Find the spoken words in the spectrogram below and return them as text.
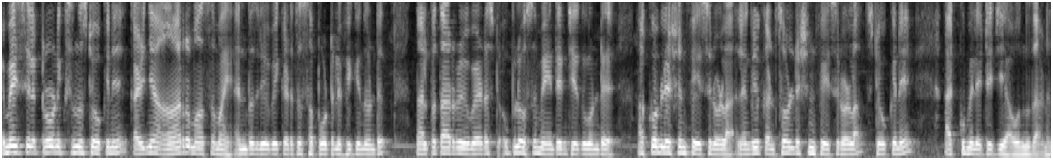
എം ഐ എസ് ഇലക്ട്രോണിക്സ് എന്ന സ്റ്റോക്കിന് കഴിഞ്ഞ ആറ് മാസമായി അൻപത് രൂപയ്ക്ക് അടുത്ത സപ്പോർട്ട് ലഭിക്കുന്നുണ്ട്. നാൽപ്പത്താറ് രൂപയുടെ സ്റ്റോപ്പ് ലോസ് മെയിന്റെയിൻ ചെയ്തുകൊണ്ട് അക്കോമിലേഷൻ ഫേസിലുള്ള അല്ലെങ്കിൽ കൺസോൾട്ടേഷൻ ഫേസിലുള്ള സ്റ്റോക്കിനെ അക്കുമുലേറ്റ് ചെയ്യാവുന്നതാണ്.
